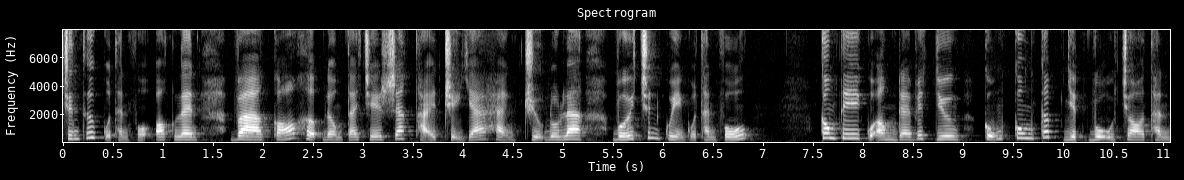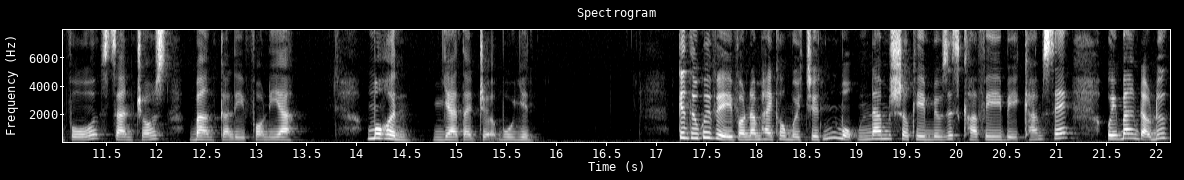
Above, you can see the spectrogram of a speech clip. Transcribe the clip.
chính thức của thành phố Auckland và có hợp đồng tái chế rác thải trị giá hàng triệu đô la với chính quyền của thành phố. Công ty của ông David Dương cũng cung cấp dịch vụ cho thành phố San Jose, bang California. Mô hình nhà tài trợ bù nhìn Kính thưa quý vị, vào năm 2019, một năm sau khi Music Cafe bị khám xét, Ủy ban Đạo đức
